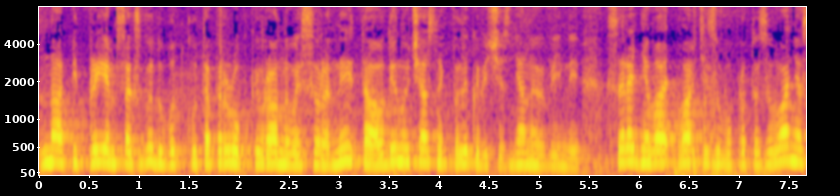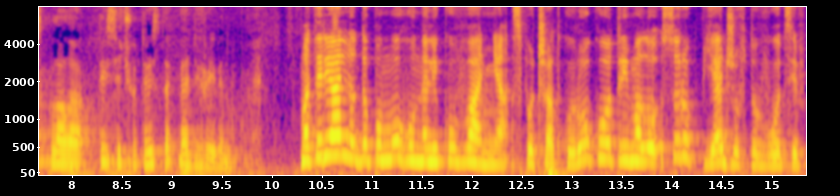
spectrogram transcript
на підприємствах з видобутку та переробки уранової сировини, та один учасник Великої вітчизняної війни. Середня ва- вартість зубопротезування склала 1305 гривень. Матеріальну допомогу на лікування з початку року отримало 45 жовтоводців,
